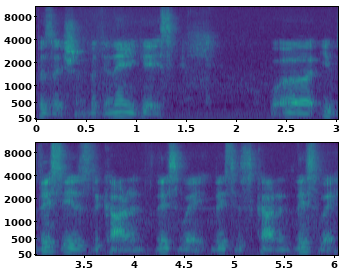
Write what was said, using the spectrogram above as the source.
position, but in any case, uh, if this is the current this way, this is current this way,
